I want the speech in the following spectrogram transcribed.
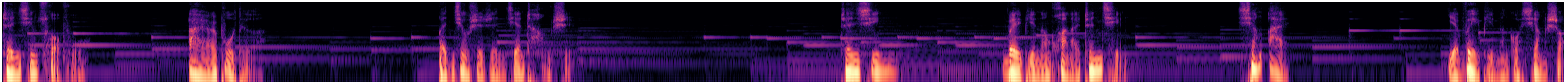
真心错付，爱而不得，本就是人间常事。真心未必能换来真情，相爱也未必能够相守。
